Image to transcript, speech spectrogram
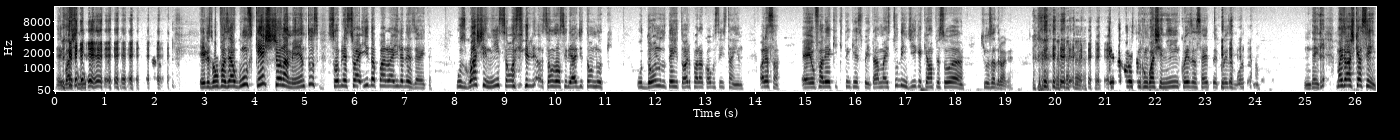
É guaxinim. Eles vão fazer alguns questionamentos sobre a sua ida para a ilha deserta. Os guaxinins são, auxili são os auxiliares de Tom Nook, o dono do território para o qual você está indo. Olha só, é, eu falei aqui que tem que respeitar, mas tudo indica que é uma pessoa que usa droga. Ele está conversando com o guaxinim, coisa certa, coisa boa, não. Entende? Mas eu acho que assim,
